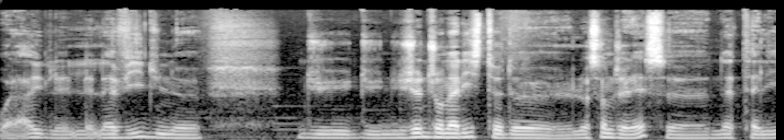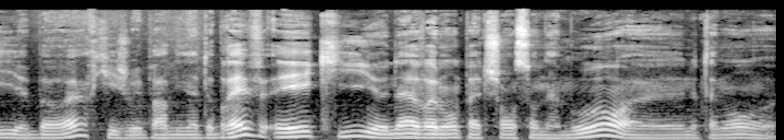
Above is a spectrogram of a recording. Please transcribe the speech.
la, vie d'une du- d'une jeune journaliste de Los Angeles, Nathalie Bauer, qui est jouée par Nina Dobrev, et qui n'a vraiment pas de chance en amour, notamment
